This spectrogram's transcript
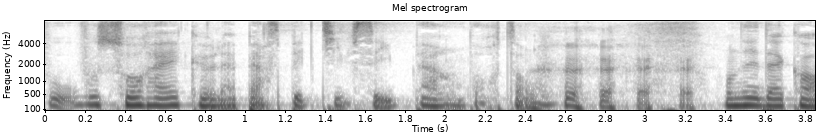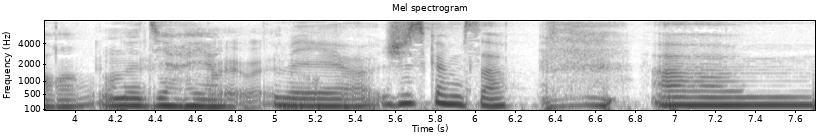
vous, vous saurez que la perspective, c'est hyper important. on est d'accord, hein, on ne dit rien. Ouais, ouais, mais euh, juste comme ça. Euh,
